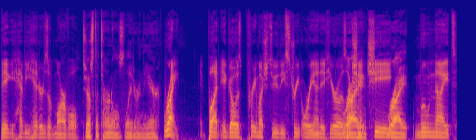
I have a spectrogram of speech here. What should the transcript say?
big heavy hitters of Marvel Just Eternals later in the year. Right. But it goes pretty much to the street oriented heroes like Right. Shang-Chi, Right. Moon Knight,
